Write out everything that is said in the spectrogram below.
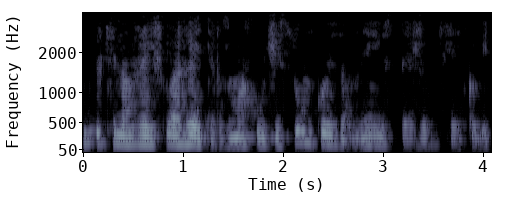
Дівчина вже йшла геть, розмахуючи сумкою, за нею стежив Джейкобі.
